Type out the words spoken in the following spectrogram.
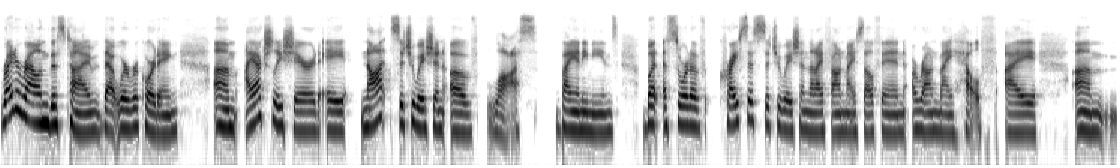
Right around this time that we're recording, um, I actually shared a not situation of loss by any means, but a sort of crisis situation that I found myself in around my health. I, um,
